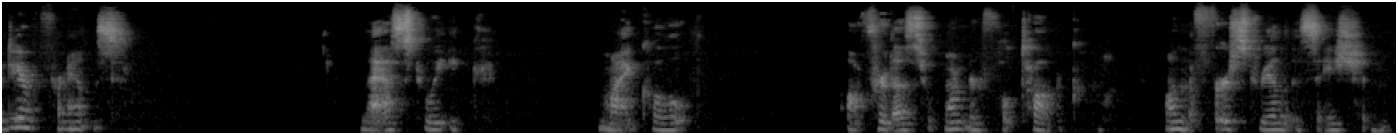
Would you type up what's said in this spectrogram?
dear friends, last week Michael offered us a wonderful talk on the first realization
